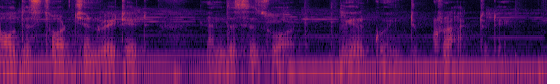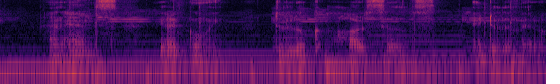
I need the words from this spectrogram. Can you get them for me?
how this thought generated, and this is what we are going to crack today. And hence, we are going to look ourselves into the mirror.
